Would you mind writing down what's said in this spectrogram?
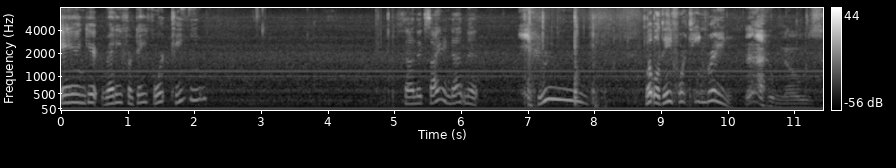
and get ready for day 14. Sound exciting, doesn't it? What will day 14 bring? Yeah, who knows?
